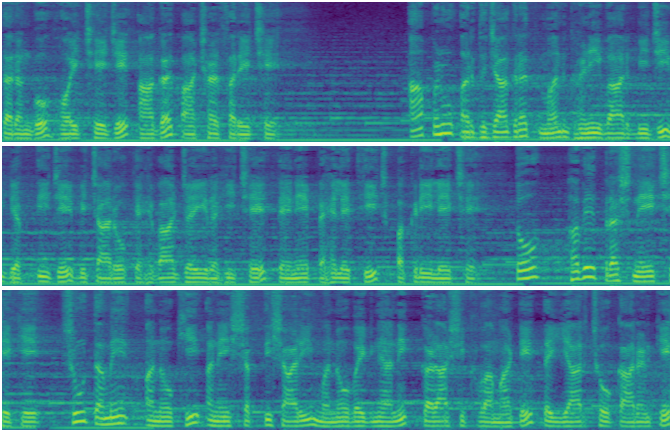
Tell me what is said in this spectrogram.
તરંગો હોય છે જે આગળ પાછળ ફરે છે. આપણું અર્ધજાગ્રત મન ઘણીવાર બીજી વ્યક્તિ જે વિચારો કહેવા જઈ રહી છે તેને પહેલેથી જ પકડી લે છે. તો હવે પ્રશ્ન એ છે કે શું તમે અનોખી અને શક્તિશાળી મનોવૈજ્ઞાનિક કળા શીખવા માટે તૈયાર છો? કારણ કે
